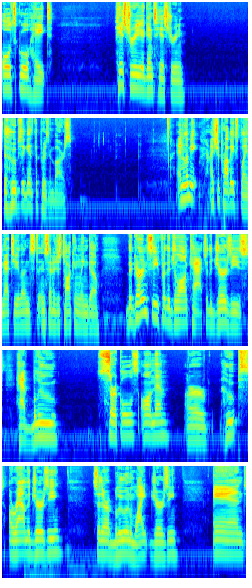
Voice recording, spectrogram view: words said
old school hate, history against history, the hoops against the prison bars. And let me, I should probably explain that to you instead of just talking lingo. The Guernsey for the Geelong Cats or the jerseys have blue circles on them or hoops around the jersey. So they're a blue and white jersey. And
